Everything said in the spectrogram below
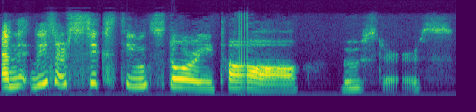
and th- these are 16 story tall boosters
